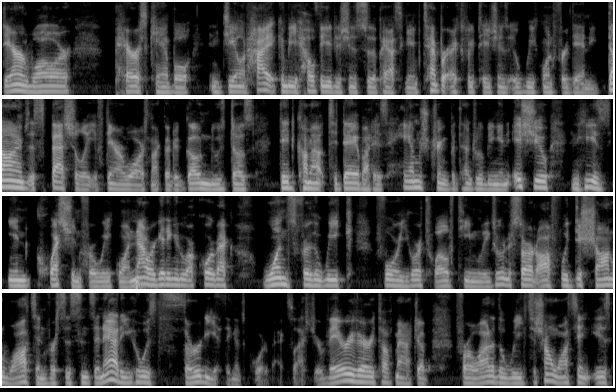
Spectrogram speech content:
Darren Waller Parris Campbell and Jalin Hyatt can be healthy additions to the passing game. Temper expectations in week one for Danny Dimes, especially if Darren Waller is not going to go. News does did come out today about his hamstring potentially being an issue, and he is in question for week one. Now we're getting into our quarterback ones for the week for your 12 team leagues. We're going to start off with Deshaun Watson versus Cincinnati, who was 30th against quarterbacks last year. Very, very tough matchup for a lot of the weeks. Deshaun Watson is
